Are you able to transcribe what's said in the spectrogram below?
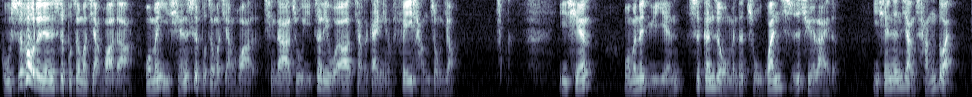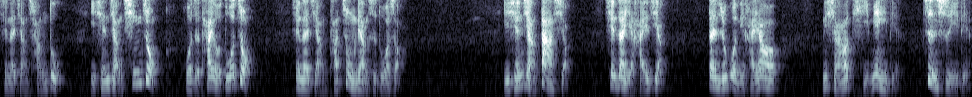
古时候的人是不这么讲话的啊，我们以前是不这么讲话的，请大家注意，这里我要讲的概念非常重要。以前我们的语言是跟着我们的主观直觉来的。以前人讲长短，现在讲长度；以前讲轻重或者它有多重，现在讲它重量是多少。以前讲大小，现在也还讲，但如果你还要，你想要体面一点、正式一点，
